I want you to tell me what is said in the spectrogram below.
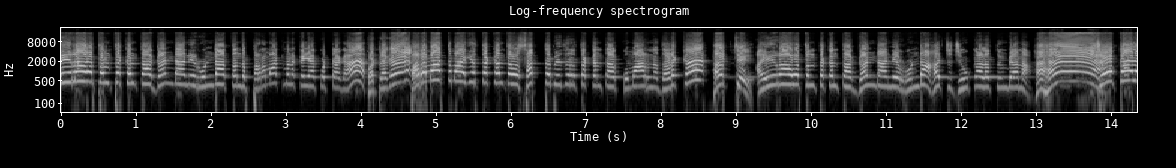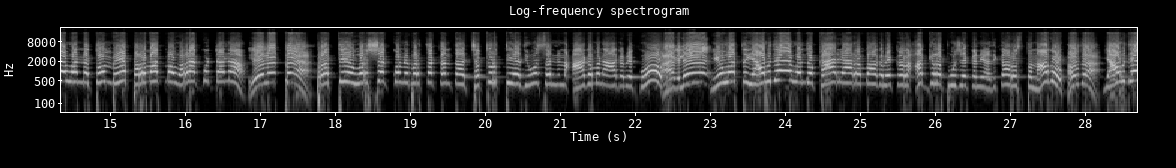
ಐರಾವತ್ ಅಂತಕ್ಕಂತ ಗಂಡಾನೆ ರುಂಡ ತಂದ ಪರಮಾತ್ಮನ ಕೈಯಾಗ ಕೊಟ್ಟಾಗ ಕೊಟ್ಟಾಗ? ಪರಮಾತ್ಮ ಆಗಿರ್ತಕ್ಕಂತ ಸತ್ತ ಬಿದಿರತಕ್ಕಂತ ಕುಮಾರನ ದಡಕ್ಕ ಹಚ್ಚಿ. ಐರಾವತ್ ಅಂತಕ್ಕಂತ ಗಂಡಾನೆ ರುಂಡ ಹಚ್ಚಿ ಜೀವಕಾಳ ತುಂಬ್ಯಾನ. ಆಹಾ. ಜೀವಕಾಳವನ್ನ ತುಂಬಿ ಪರಮಾತ್ಮ ವರ ಕೊಟ್ಟಾನ. ಏನಂತ ಪ್ರತಿ ವರ್ಷಕ್ಕೊಮ್ಮೆ ಬರ್ತಕ್ಕಂತ ಚತುರ್ಥಿಯ ದಿವಸ ನಿನ್ನ ಆಗಮನ ಆಗಬೇಕು. ಆಗಲಿ? ಇವತ್ತು ಯಾವುದೇ ಒಂದು ಕಾರ್ಯ ಆರಂಭ ಆಗಬೇಕಾದ್ರೆ ಅಗ್ರ ಪೂಜೆಕ ನೀ ಅಧಿಕಾರಸ್ಥನಾಗು. ಹೌದಾ? ಯಾವುದೇ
